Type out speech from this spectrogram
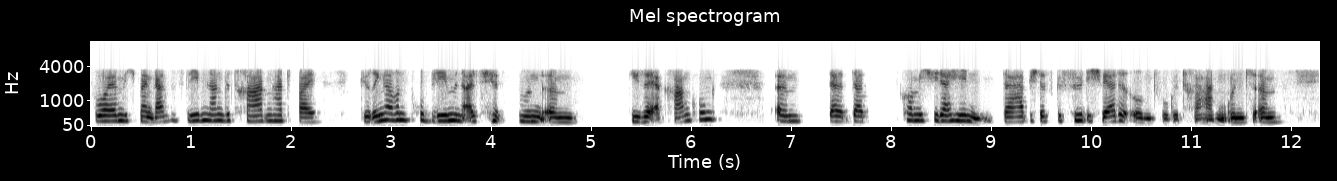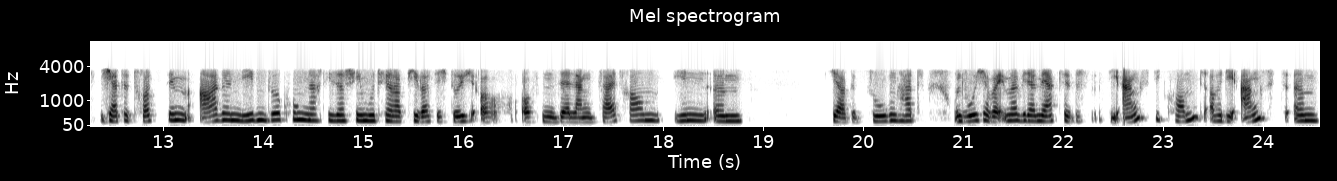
vorher mich mein ganzes Leben lang getragen hat, bei geringeren Problemen als jetzt nun ähm, diese Erkrankung, ähm, da, da komme ich wieder hin. Da habe ich das Gefühl, ich werde irgendwo getragen. Und ähm, ich hatte trotzdem arge Nebenwirkungen nach dieser Chemotherapie, was sich durch auch auf einen sehr langen Zeitraum hin ähm, ja, gezogen hat. Und wo ich aber immer wieder merkte, dass die Angst, die kommt, aber die Angst ähm,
